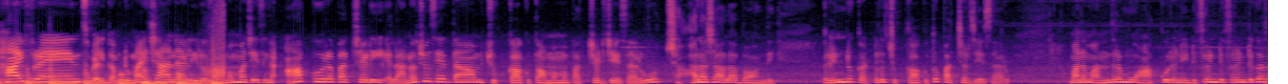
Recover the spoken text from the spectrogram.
Hi friends welcome to my channel ఈరోజు అమ్మమ్మ చేసిన ఆకుకూర పచ్చడి. ఎలానో చూసేద్దాం. చుక్కాకుతో అమ్మమ్మ పచ్చడి చేశారు. చాలా చాలా బాగుంది. రెండు కట్టల చుక్కాకుతో పచ్చడి చేశారు. మనం అందరము ఆకుకూరని డిఫరెంట్ డిఫరెంట్గా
